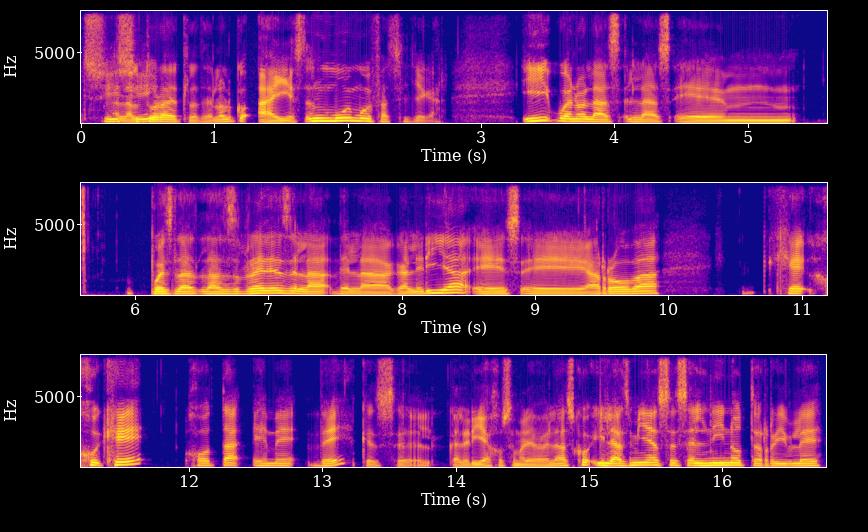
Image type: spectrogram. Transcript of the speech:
Sí, a la sí. altura de Tlatelolco. Ahí está, es muy, muy fácil llegar. Y bueno, las, las em, pues las, las redes de la, de la galería es eh, arroba G- que es el Galería José María Velasco, y las mías es el Nino Terrible,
